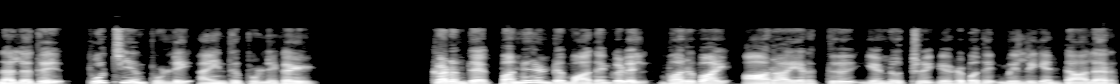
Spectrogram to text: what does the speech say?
நல்லது. பூஜ்ஜியம் புள்ளி ஐந்து புள்ளிகள். கடந்த பன்னிரண்டு மாதங்களில் வருவாய் ஆறாயிரத்து எண்ணூற்று எழுபது மில்லியன் டாலர்.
